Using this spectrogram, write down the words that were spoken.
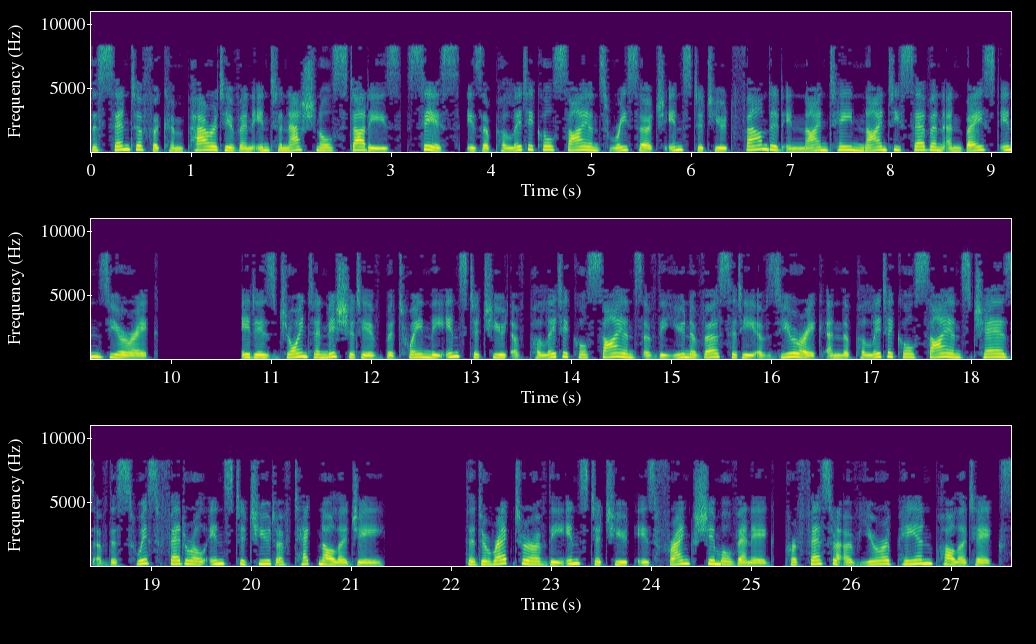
The Center for Comparative and International Studies is a political science research institute founded in 1997 and based in Zurich. It is joint initiative between the Institute of Political Science of the University of Zurich and the Political Science Chairs of the Swiss Federal Institute of Technology. The director of the institute is Frank Schimmelfennig, professor of European politics.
